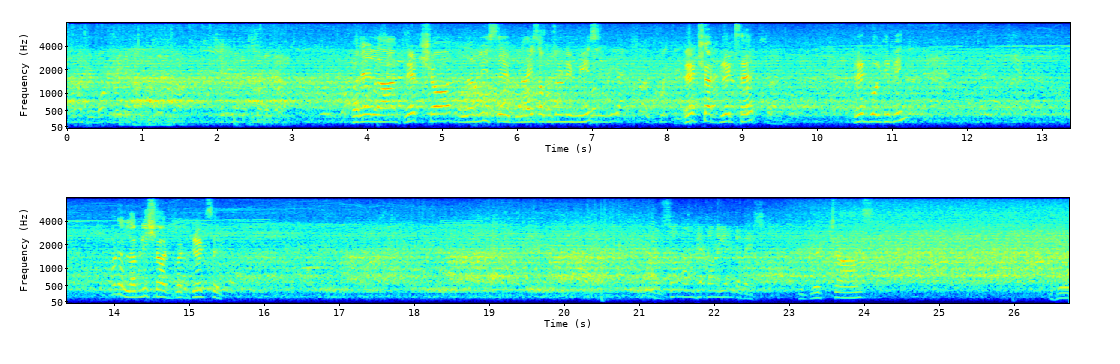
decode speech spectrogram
Well, if you're wondering about this time, two minutes to the game. Barella, great shot, lovely save, nice opportunity miss. he reacts so quickly. Great shot, great save. Great goalkeeping. What a lovely shot, but great save. Can someone get on the end of this? A great chance. Oh,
